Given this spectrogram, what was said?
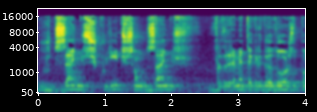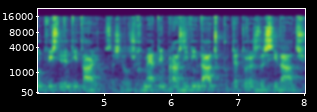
os desenhos escolhidos são desenhos verdadeiramente agregadores do ponto de vista identitário, ou seja, eles remetem para as divindades protetoras das cidades,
